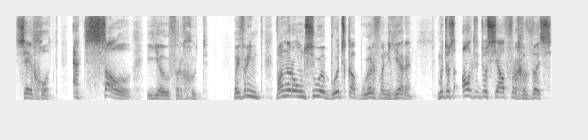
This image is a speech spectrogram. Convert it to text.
sê God ek sal jou vergoed. My vriend wanneer ons so 'n boodskap hoor van die Here moet ons altyd onsself vergewis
